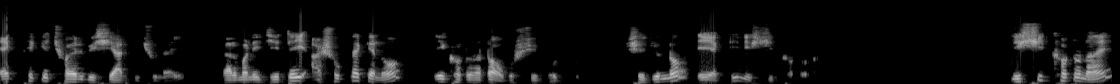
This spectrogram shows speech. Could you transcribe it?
এক থেকে ছয়ের বেশি আর কিছু নাই। তার মানে যেটাই আসুক না কেন, এই ঘটনাটা অবশ্যই ঘটবে। সেজন্য এই একটি নিশ্চিত ঘটনা। নিশ্চিত ঘটনায়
